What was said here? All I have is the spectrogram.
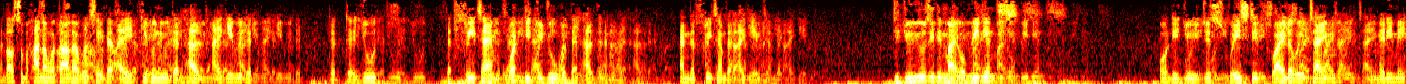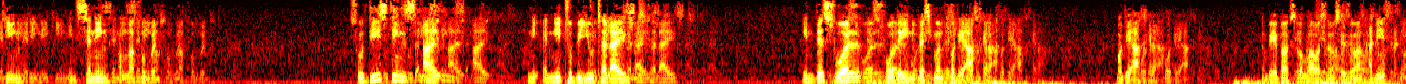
Allah subhanahu wa ta'ala will say that I have given you that health, I gave you that, that, that youth, that free time. What did you do with that health and wealth? And that free time that I gave you? Did you use it in my obedience? Or did you just waste it, while away time in merrymaking, in sinning? Allah forbid. So these things are, need to be utilized in this world for the investment for the akhirah. For the akhirah. Nabi Pak sallallahu alayhi wa says in one hadith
